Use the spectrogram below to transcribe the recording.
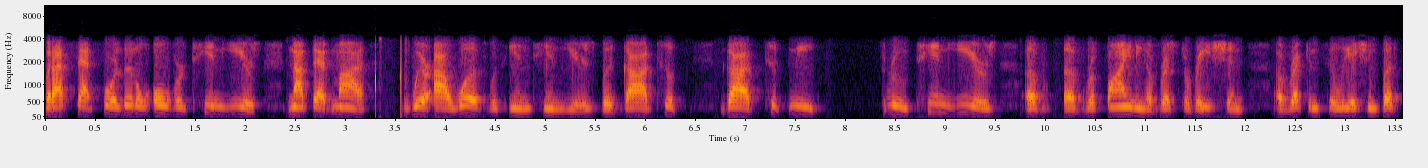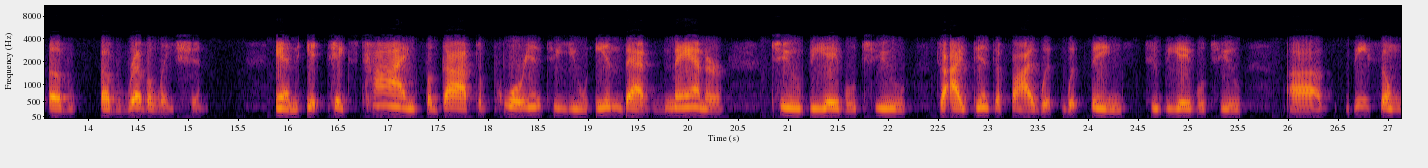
but I sat for a little over ten years. Not that my where I was was in ten years, but God took God took me through ten years of of refining, of restoration, of reconciliation, but of of revelation. And it takes time for God to pour into you in that manner to be able to to identify with with things, to be able to uh, be some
